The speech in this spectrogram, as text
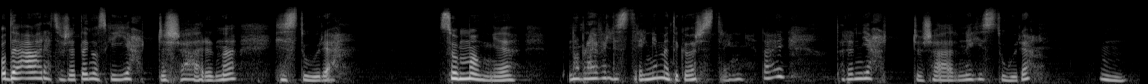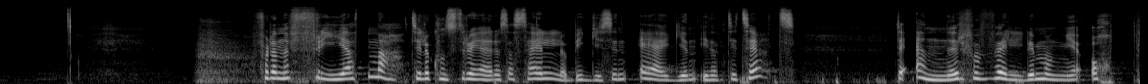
Og det er rett og slett en ganske hjerteskjærende historie. Så mange Nå ble jeg veldig streng. Jeg mente ikke å være streng. Det er, det er en hjerteskjærende historie. Mm. For denne friheten da, til å konstruere seg selv og bygge sin egen identitet, det ender for veldig mange opp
